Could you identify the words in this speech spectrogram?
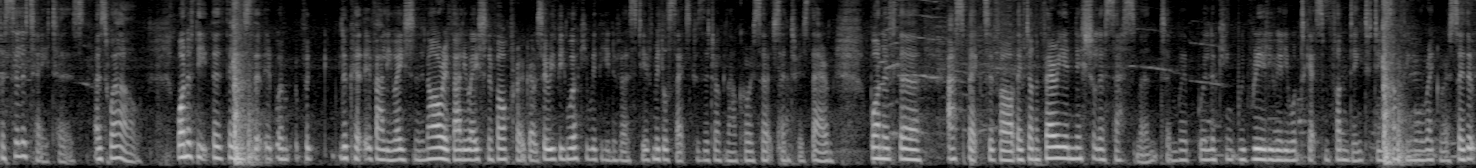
facilitators as well. One of the, the things that it, look at evaluation in our evaluation of our program. So we've been working with the University of Middlesex because the Drug and Alcohol Research Centre is there. And one of the aspects of our, they've done a very initial assessment, and we're, we're looking, we really, really want to get some funding to do something more rigorous so that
